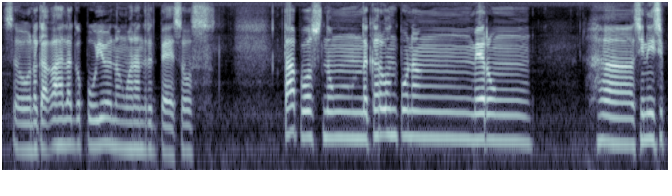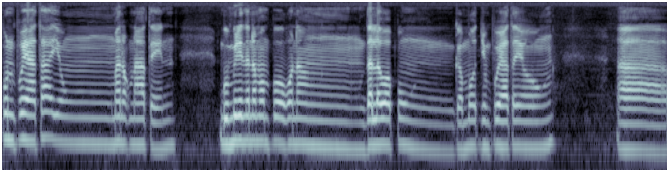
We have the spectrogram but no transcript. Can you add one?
So, nagkakahalaga po yun ng 100 pesos. Tapos, nung nagkaroon po ng merong ha, sinisipon po yata yung manok natin, bumili na naman po ako ng dalawa pong gamot. Yung po yata yung uh,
